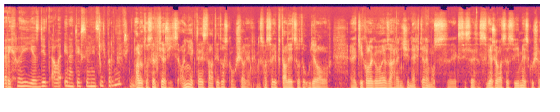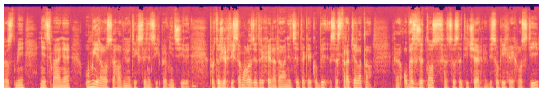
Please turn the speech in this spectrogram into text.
rychleji jezdit, ale i na těch silnicích první třídy. Ale to jsem chtěl říct. Oni některé státy to zkoušeli. My jsme se i ptali, co to udělalo. Eh, ti kolegové v zahraničí nechtěli moc jak si se svěřovat se svými zkušenostmi, nicméně umíralo se hlavně na těch silnicích první třídy. Protože když se mohlo jezdit rychle na dálnici, tak jako by se ztratila ta obezřetnost, co se týče vysokých rychlostí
